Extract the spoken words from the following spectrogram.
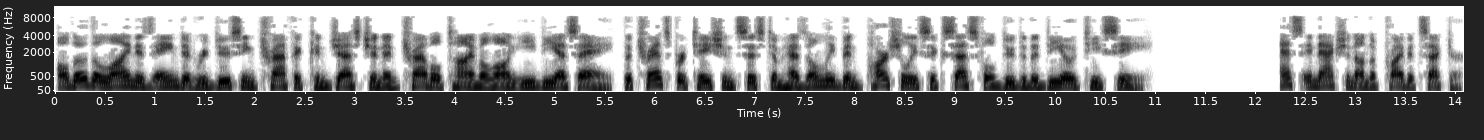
Although the line is aimed at reducing traffic congestion and travel time along EDSA, the transportation system has only been partially successful due to the DOTC's inaction on the private sector.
